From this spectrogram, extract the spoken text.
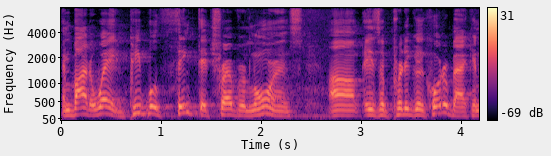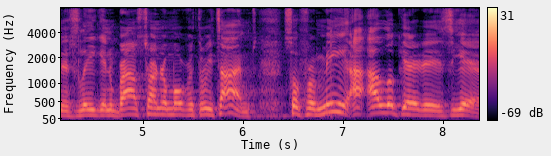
And by the way, people think that Trevor Lawrence um, is a pretty good quarterback in this league, and the Browns turned him over three times. So for me, I, I look at it as yeah,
